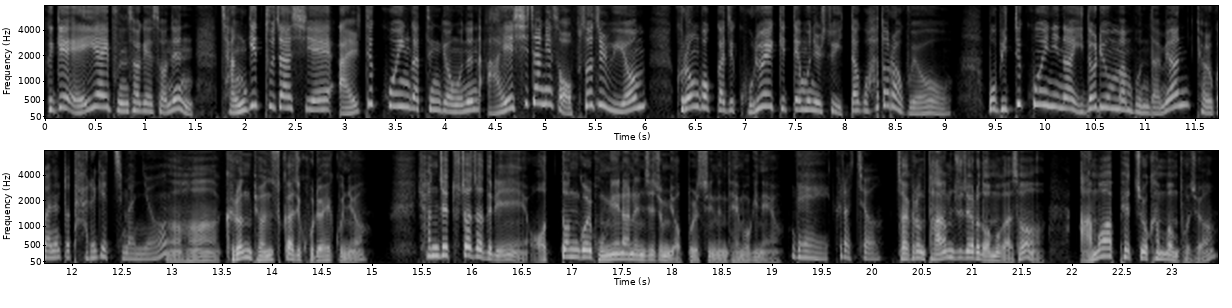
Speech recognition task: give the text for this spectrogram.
그게 AI 분석에서는 장기 투자 시에 알트코인 같은 경우는 아예 시장에서 없어질 위험 그런 것까지 고려했기 때문일 수 있다고 하더라고요. 뭐 비트코인이나 이더리움만 본다면 결과는 또 다르겠지만요. 아하, 그런 변수까지 고려했군요. 현재 투자자들이 어떤 걸 공연하는지 좀 엿볼 수 있는 대목이네요. 네, 그렇죠. 자, 그럼 다음 주제로 넘어가서 암호화폐 쪽 한번 보죠.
